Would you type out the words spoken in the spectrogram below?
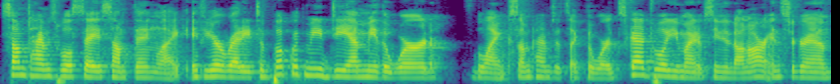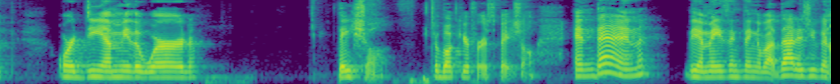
sometimes we'll say something like if you're ready to book with me dm me the word blank sometimes it's like the word schedule you might have seen it on our instagram or dm me the word facial to book your first facial. And then the amazing thing about that is you can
